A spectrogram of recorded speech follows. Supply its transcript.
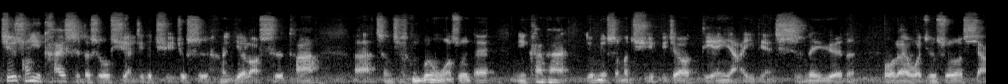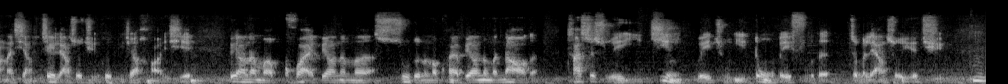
其实从一开始的时候选这个曲，就是叶老师他啊曾经 问我说：“哎，你看看有没有什么曲比较典雅一点，室内乐的？”后来我就说想了想，这两首曲会比较好一些。不要那么快，不要那么速度那么快，不要那么闹的。它是属于以静为主、以动为辅的这么两首乐曲。嗯，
